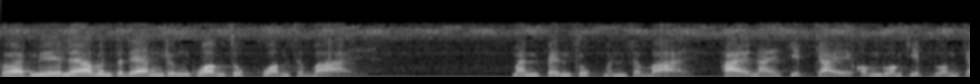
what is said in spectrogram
เกิดมีแล้วมันแสดงถึงความสุขความสบาย มันเป็นสุขมันสบาย ภายในจิตใจของดวงจิตดวงใจ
